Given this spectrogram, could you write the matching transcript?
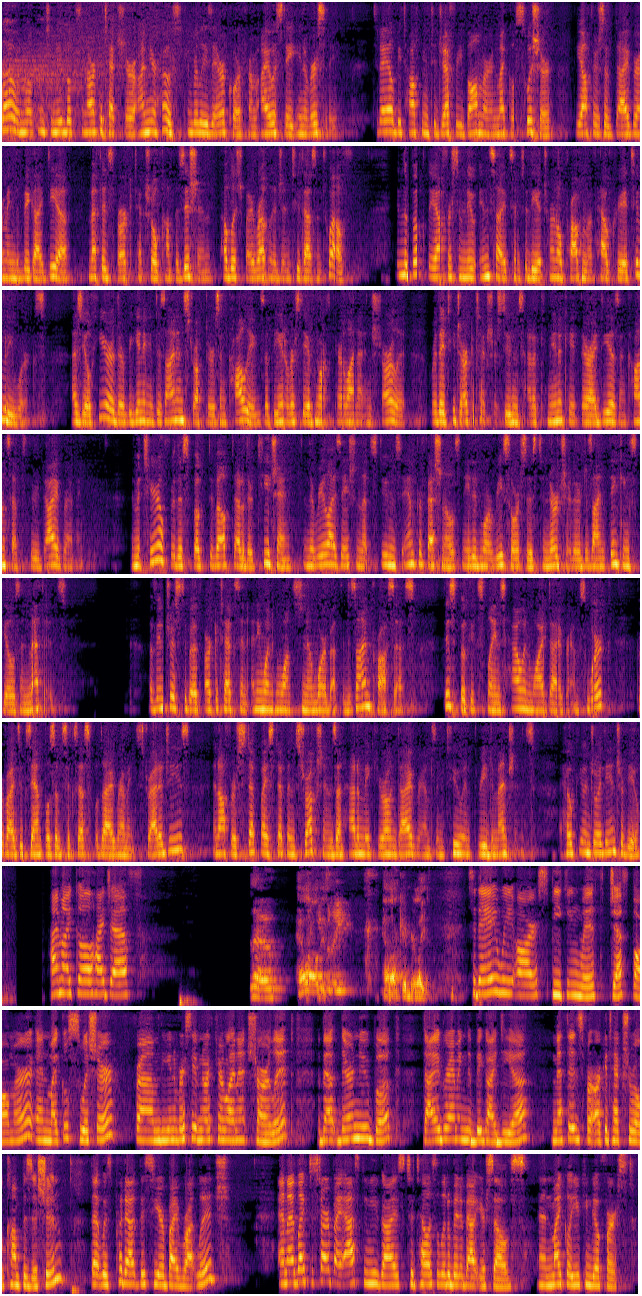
Hello and welcome to New Books in Architecture. I'm your host, Kimberly Zarecor from Iowa State University. Today I'll be talking to Jeffrey Balmer and Michael Swisher, the authors of Diagramming the Big Idea Methods for Architectural Composition, published by Routledge in 2012. In the book, they offer some new insights into the eternal problem of how creativity works. As you'll hear, they're beginning design instructors and colleagues at the University of North Carolina in Charlotte where they teach architecture students how to communicate their ideas and concepts through diagramming. The material for this book developed out of their teaching and the realization that students and professionals needed more resources to nurture their design thinking skills and methods. Of interest to both architects and anyone who wants to know more about the design process, this book explains how and why diagrams work, provides examples of successful diagramming strategies, and offers step-by-step instructions on how to make your own diagrams in two and three dimensions. I hope you enjoyed the interview. Hi, Michael. Hi, Jeff. Hello. Hello, Kimberly. Hello, Kimberly. Today we are speaking with Jeff Balmer and Michael Swisher from the University of North Carolina at Charlotte about their new book, Diagramming the Big Idea Methods for Architectural Composition, that was put out this year by Routledge. And I'd like to start by asking you guys to tell us a little bit about yourselves. And Michael, you can go first.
